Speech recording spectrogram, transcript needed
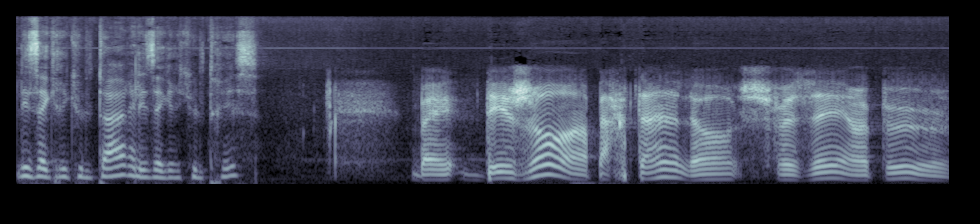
les agriculteurs et les agricultrices? Ben déjà en partant là, je faisais un peu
